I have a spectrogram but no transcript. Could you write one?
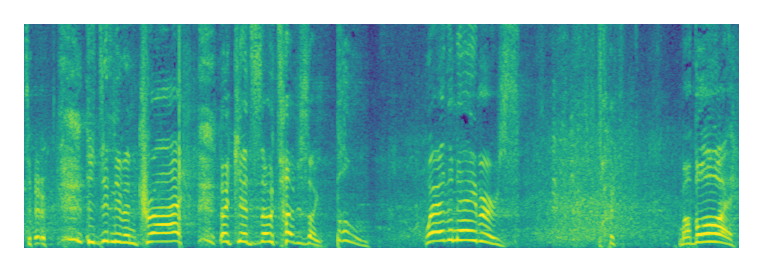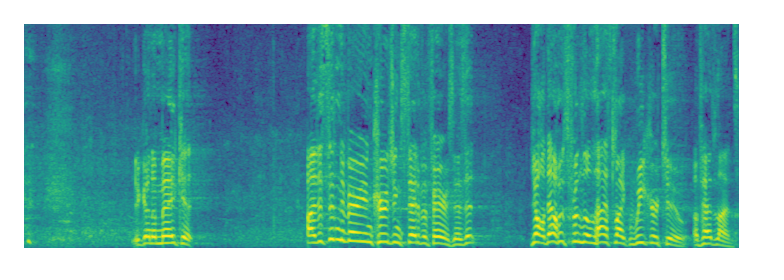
Dude, he didn't even cry. My kid's so tough. He's like, boom. Where are the neighbors? My boy, you're gonna make it. Uh, this isn't a very encouraging state of affairs, is it? Y'all, that was from the last like week or two of headlines.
